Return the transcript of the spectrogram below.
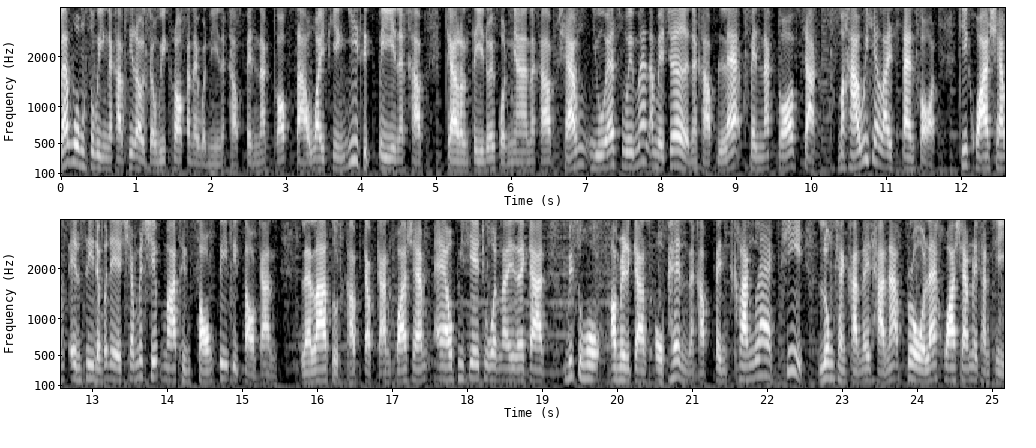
ละวงสวิงนะครับที่เราจะวิเคราะห์กันในวันนี้นะครับ เป็นนักกอล์ฟสาววัยเพียง 20 ปีนะครับ การันตีด้วยผลงานนะครับแชมป์ US Women Amateur นะครับและเป็นนักกอล์ฟจากมหาวิทยาลัยสแตนฟอร์ด ที่คว้าแชมป์ NCAA Championship มาถึง 2 ปีติดต่อกัน และล่าสุดครับกับการคว้าแชมป์ LPGA Tour ในรายการ Mizuho Americas Open นะครับเป็นครั้งแรกที่ลงแข่งขันในฐานะโปรและคว้าแชมป์ในทันที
